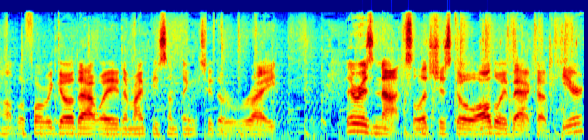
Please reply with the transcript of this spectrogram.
Well, before we go that way, there might be something to the right. There is not, so let's just go all the way back up here.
